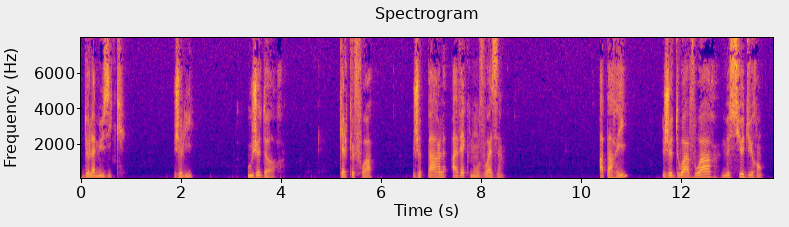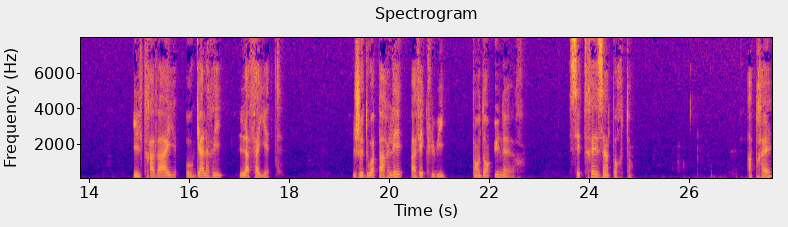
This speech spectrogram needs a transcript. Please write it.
de la musique. Je lis ou je dors. Quelquefois, je parle avec mon voisin. À Paris, je dois voir Monsieur Durand. Il travaille aux Galeries Lafayette. Je dois parler avec lui pendant une heure. C'est très important. Après,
